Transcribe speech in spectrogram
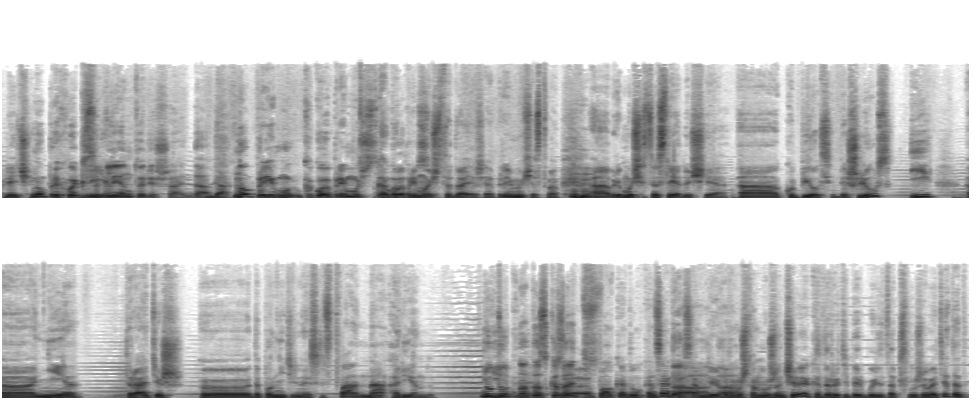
плечи Ну, приходится клиента. клиенту решать, да. да. Но преиму... какое преимущество? Какое преимущество, да, я же преимущество. Угу. А, преимущество следующее. А, купил себе шлюз и а, не тратишь а, дополнительные средства на аренду. Ну, и тут надо сказать... Э, палка о двух концах, да, на самом деле, да. потому что нужен человек, который теперь будет обслуживать этот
